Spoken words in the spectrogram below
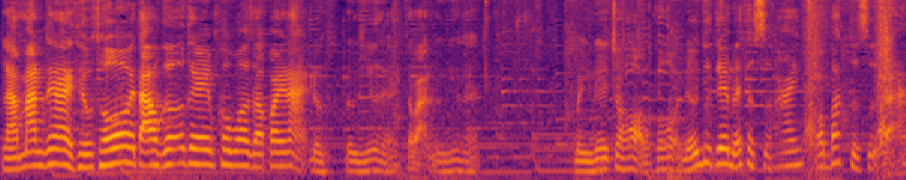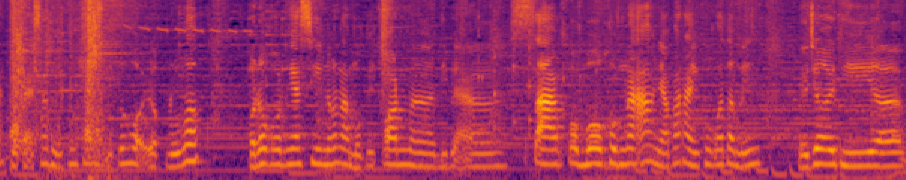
làm ăn thế này thiếu thôi tao gỡ game không bao giờ quay lại. Đừng đừng như thế. Các bạn đừng như thế mình nên cho họ một cơ hội. Nếu như game đấy thật sự hay có bắt thật sự đã thì tại sao mình không cho họ một cơ hội được đúng không? Còn đâu con Gessi nó là một cái con ờ, thì bị ờ, xa combo không não nhà phát hành không quan tâm đến người chơi thì uh,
